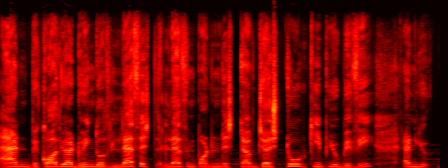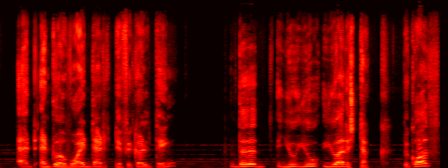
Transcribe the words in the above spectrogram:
And because you are doing those less less important stuff just to keep you busy and you and, and to avoid that difficult thing the you you you are stuck because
